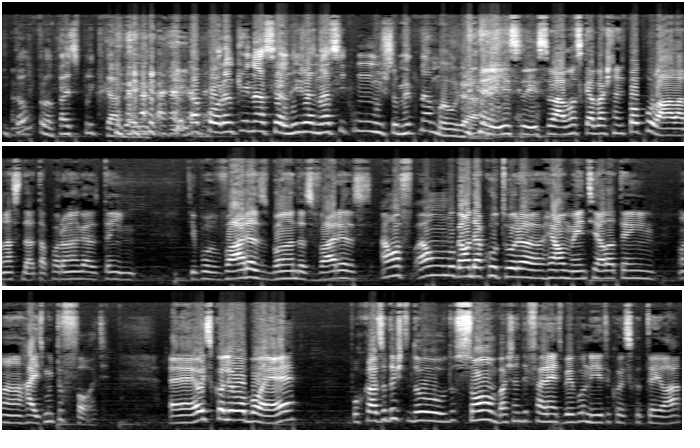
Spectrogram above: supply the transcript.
Então pronto, tá explicado aí. Itaporanga, quem nasce ali já nasce com um instrumento na mão já. isso, isso. A música é bastante popular lá na cidade de Itaporanga. Tem Tipo, várias bandas, várias... É, uma, é um lugar onde a cultura realmente ela tem uma raiz muito forte. É, eu escolhi o oboé por causa do, do, do, som bastante diferente, bem bonito que eu escutei lá.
